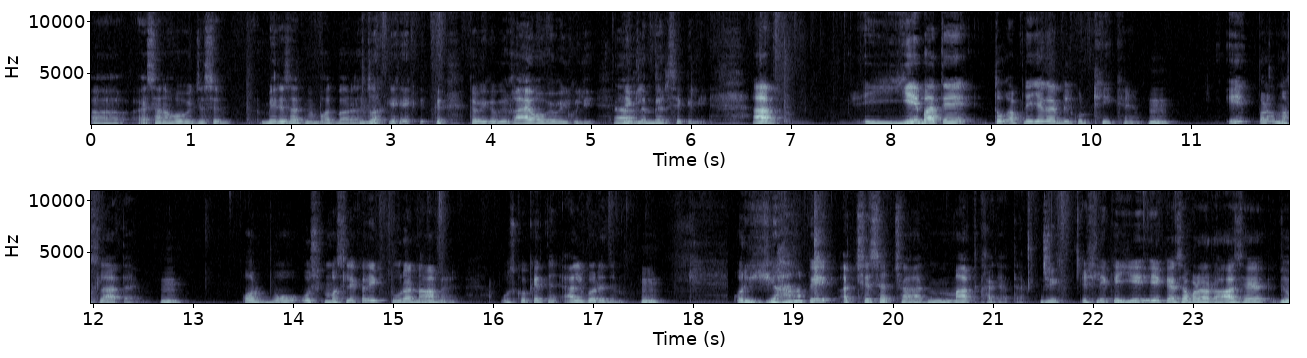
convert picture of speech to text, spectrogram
अ, ऐसा ना हो जैसे मेरे साथ में बहुत बार आता है कि कभी कभी गायब हो गए बिल्कुल ही हाँ। एक लंबे अरसे के लिए। अब ये बातें तो अपनी जगह बिल्कुल ठीक हैं। हम्म। एक बड़ा मसला आता है। हम्म। और वो उस मसले का एक पूरा नाम है उसको कहते हैं एल्गोरिदम। हम्म। और यहाँ पे अच्छे से अच्छा आदमी मात खा जाता है। जी। इसलिए कि ये एक ऐसा बड़ा राज है जो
